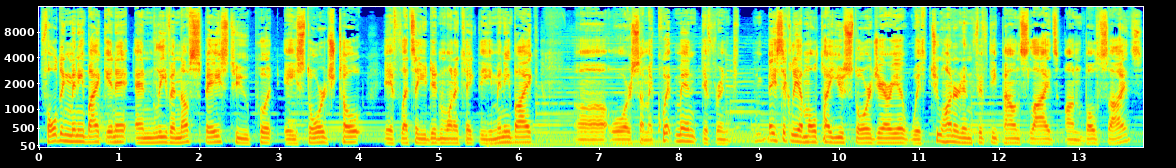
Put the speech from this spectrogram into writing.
folding mini bike in it and leave enough space to put a storage tote if let's say you didn't want to take the mini bike uh, or some equipment, different, basically a multi-use storage area with 250 pound slides on both sides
